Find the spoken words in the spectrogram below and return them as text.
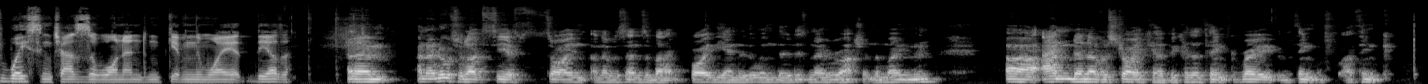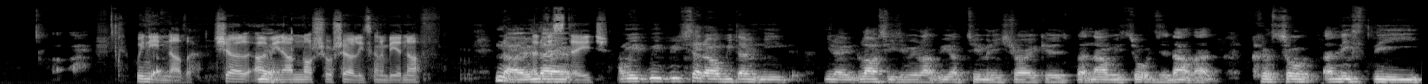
wasting chances at one end and giving them away at the other. Um, and I'd also like to see us sign another centre back by the end of the window. There's no rush at the moment, uh, and another striker because I think I think I think We need another. Shirley, I Yeah. mean, I'm not sure Shirley's going to be enough no at no. this stage. And we, we we said oh we don't need you know last season we were like we have too many strikers, but now we've sorted out that because sort at least the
